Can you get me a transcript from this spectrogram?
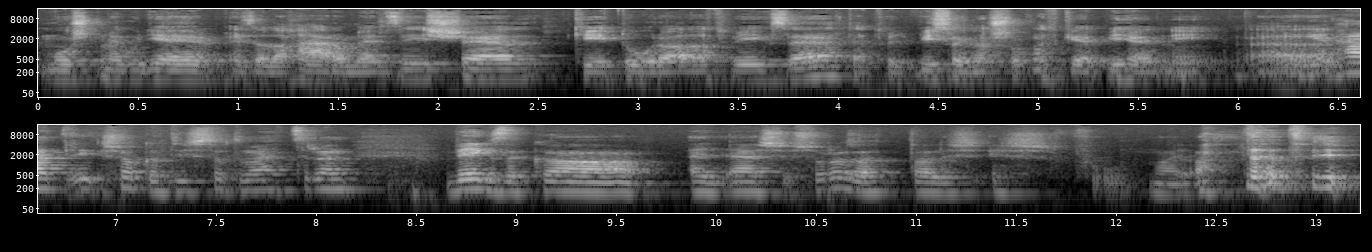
Most meg ugye ezzel a három edzéssel két óra alatt végzel, tehát hogy viszonylag sokat kell pihenni. Igen, hát sokat is szoktam egyszerűen. Végzek a, egy első sorozattal, és, és fú, nagyon. Tehát, hogy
